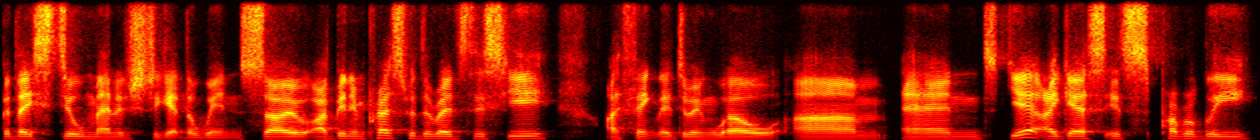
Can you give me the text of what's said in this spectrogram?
but they still managed to get the win. So I've been impressed with the Reds this year. I think they're doing well. Um, and yeah, I guess it's probably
